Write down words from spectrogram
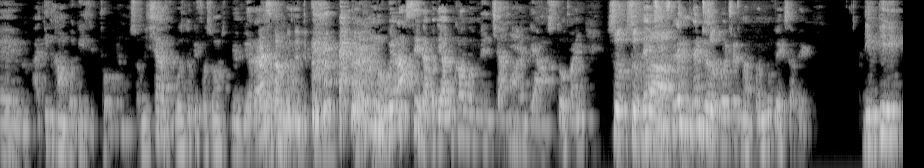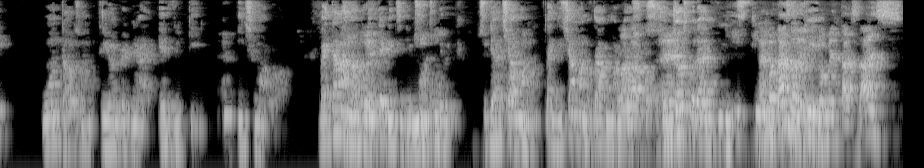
um, I think Cambodia is the problem. So he shout- was looking for someone to be on the other side of the the problem. I don't know. We're not saying that, but they are local government chairman, they are stuff. And So so let, uh, let, let me just so- go trace my point. No vex away. They pay one thousand three hundred naira every day each month. By the time I calculated it in a To month, they- to their chairman, like the chairman of that association, eh. just for that unit. eh, but that's not a government tax. That's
